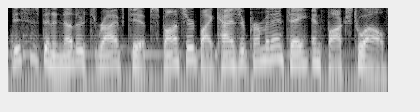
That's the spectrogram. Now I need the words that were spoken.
This has been another Thrive tip sponsored by Kaiser Permanente and Fox 12.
